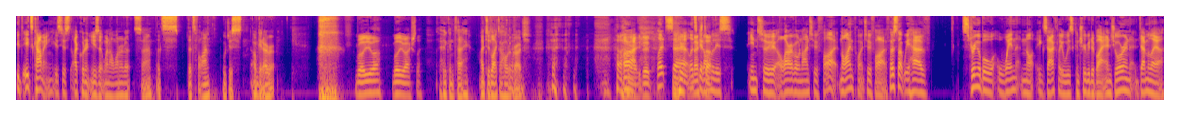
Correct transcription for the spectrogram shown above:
it, it's coming. It's just I couldn't use it when I wanted it, so that's that's fine. We'll just I'll get over it. Will you, though? Will you actually? Who can say? I did like to hold a grudge. All right. dude. Let's uh, let's Next get on up. with this into Laravel 925, 9.25. First up, we have stringable when not exactly was contributed by Anjorin Damilare.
